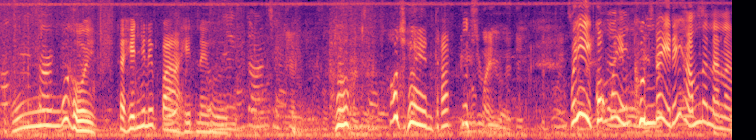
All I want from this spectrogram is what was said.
โอ้โหเฮ้ยถ้าเห็นอยู่ในป่าเห็ดในเฮ้ยเขาเชนทั้งวิ่งกงไม่เห็นขึ้นได้ได้ห้ำนั่นน่ะ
